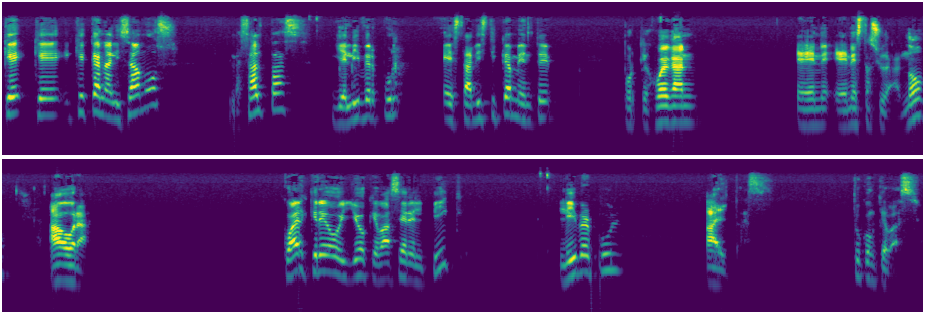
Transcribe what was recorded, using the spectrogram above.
que, que, canalizamos las altas y el Liverpool estadísticamente porque juegan en, en esta ciudad, ¿no? Ahora, ¿Cuál creo yo que va a ser el pick? Liverpool, altas. ¿Tú con qué vas?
